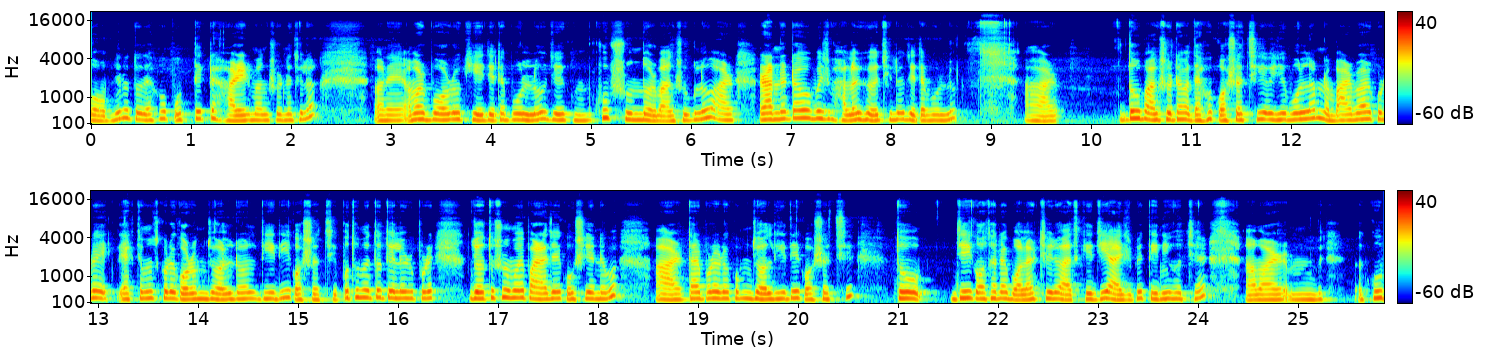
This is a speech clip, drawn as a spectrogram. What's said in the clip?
কম জানো তো? দেখো প্রত্যেকটা হাড়ের মাংস এনেছিলো মানে আমার বড়ও খেয়ে যেটা বলল যে খুব সুন্দর মাংসগুলো আর রান্নাটাও বেশ ভালোই হয়েছিল যেটা বলল। আর তো মাংসটা দেখো কষাচ্ছি। ওই যে বললাম না বারবার করে এক চামচ করে গরম জল-টল দিয়ে, দিয়ে কষাচ্ছি। প্রথমে তো তেলের উপরে যত সময় পারা যায় কষিয়ে নেব। আর তারপরে এরকম জল দিয়ে, দিয়ে কষাচ্ছি। তো যেই কথাটা বলার ছিল আজকে যে আসবে তিনি হচ্ছে আমার খুব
